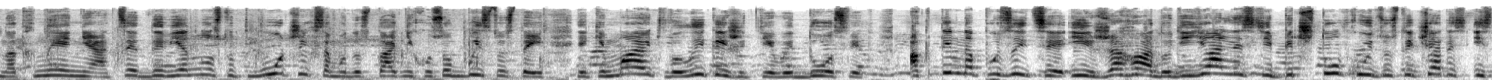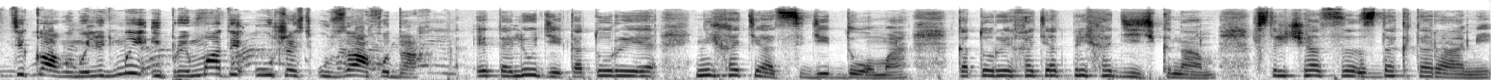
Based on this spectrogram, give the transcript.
натхнення. Це 90 творчих самодостатніх особистостей, які мають великий життєвий досвід. Активна позиція і жага до діяльності підштовхують зустрічатись із цікавими людьми і приймати участь у заходах Это люди, которые не хотят сидеть дома, которые хотят приходить к нам, встречаться с докторами,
